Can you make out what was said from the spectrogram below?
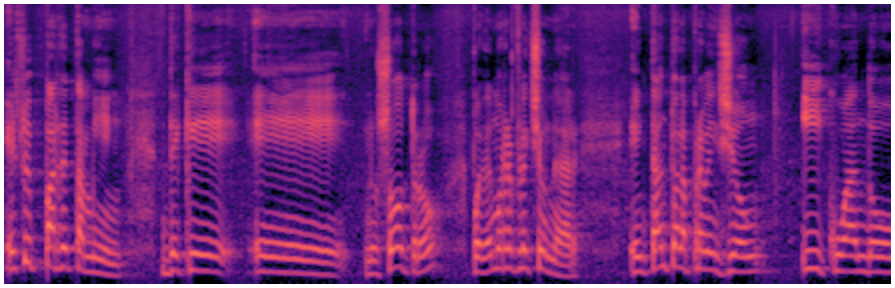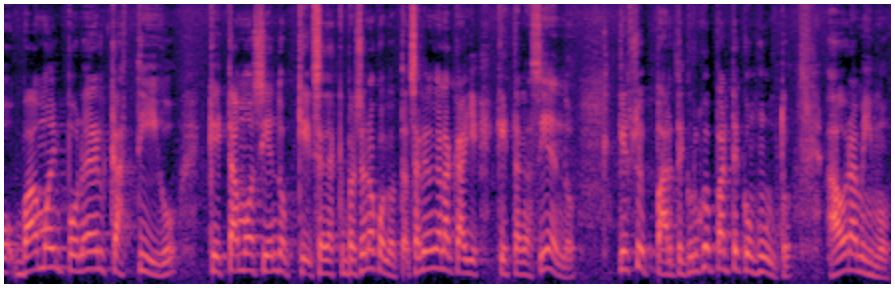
eso es parte también de que eh, nosotros podemos reflexionar en tanto a la prevención y cuando vamos a imponer el castigo que estamos haciendo, que las personas cuando salieron a la calle, ¿qué están haciendo? Que eso es parte, creo que es parte conjunto, ahora mismo,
